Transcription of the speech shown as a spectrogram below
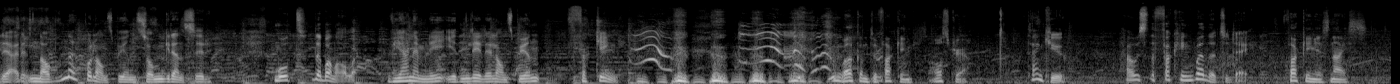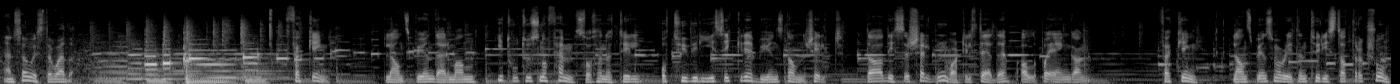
det er navnet på landsbyen som grenser mot det banale. Vi er nemlig i den lille landsbyen Fucking. Welcome to fucking Austria. Thank you. How is the fucking weather today? Fucking is nice, and so is the weather. Fucking. Landsbyen der man i 2005 så seg nødt til å tyverisikre byens navneskilt, da disse sjelden var til stede alle på en gang. Fucking. Landsbyen som har blitt en turistattraksjon,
